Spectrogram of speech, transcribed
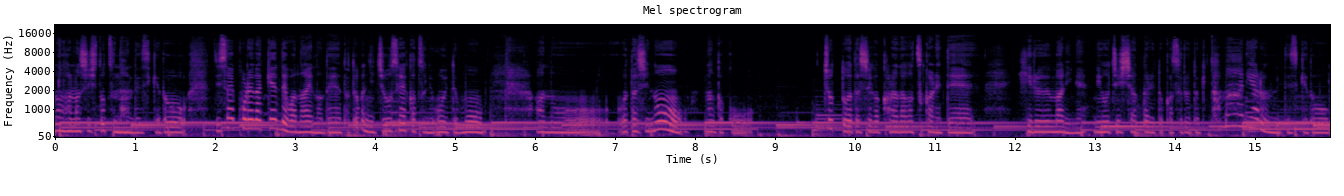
の話一つなんですけど実際これだけではないので例えば日常生活においてもあの私のなんかこうちょっと私が体が疲れて昼間にね寝落ちしちゃったりとかする時たまにあるんですけど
